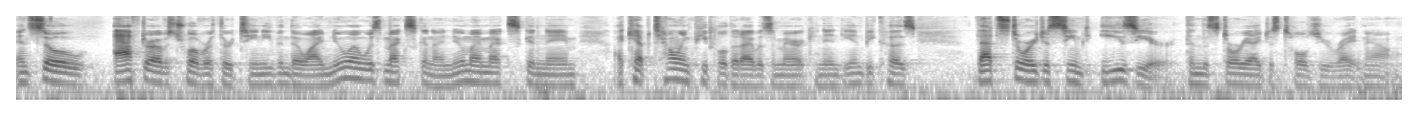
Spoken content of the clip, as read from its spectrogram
And so after I was 12 or 13, even though I knew I was Mexican, I knew my Mexican name, I kept telling people that I was American Indian because that story just seemed easier than the story I just told you right now.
